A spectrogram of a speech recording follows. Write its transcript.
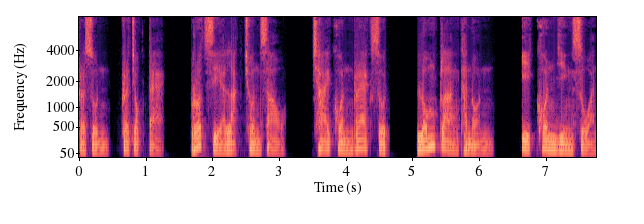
กระสุน กระจกแตก รถเสียหลักชนเสา ชายคนแรกสุด ล้มกลางถนน อีกคนยิงสวน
